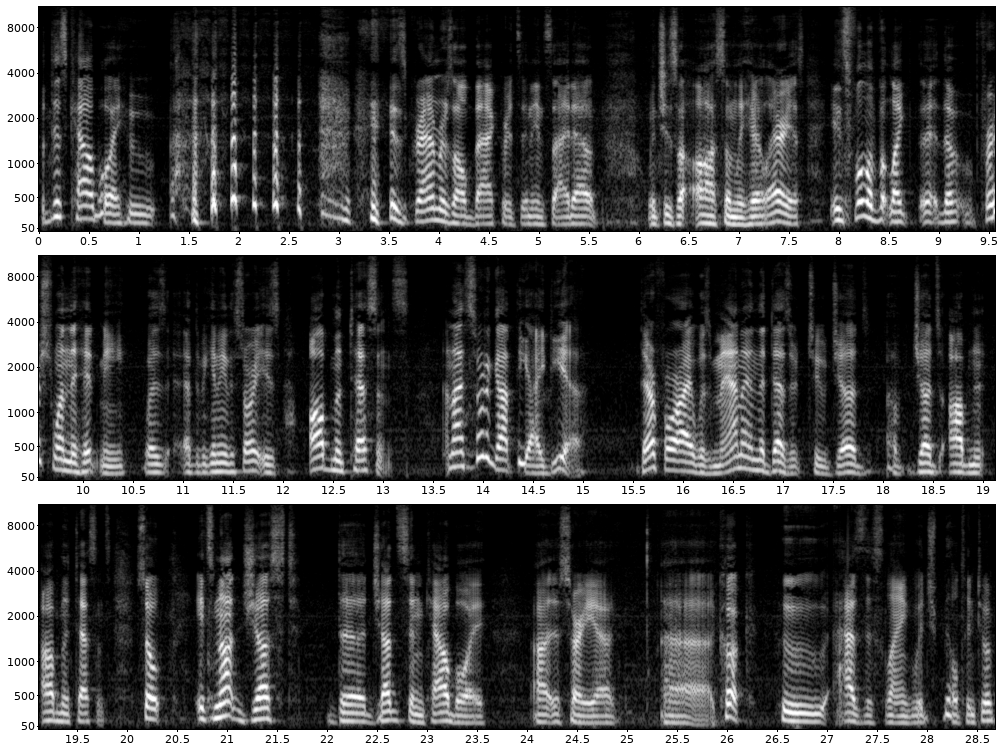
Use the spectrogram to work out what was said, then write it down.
but this cowboy who his grammar's all backwards and inside out, which is awesomely hilarious. Is full of like the, the first one that hit me was at the beginning of the story is obmutescence, and I sort of got the idea. Therefore, I was manna in the desert to Judd's of Judd's obnu- obmutescence. So it's not just the Judson cowboy, uh, sorry, uh, uh, cook who has this language built into him.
